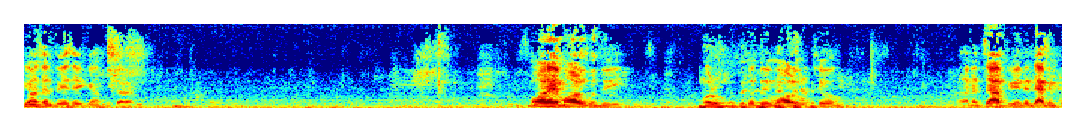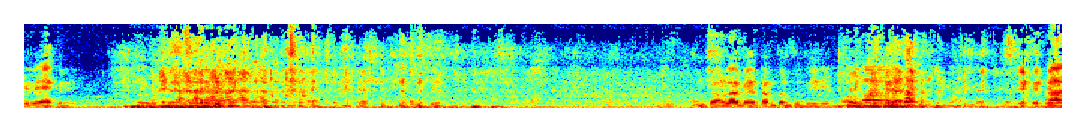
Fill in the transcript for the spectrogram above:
ક્યાં છે દ્વેષ ય ક્યાં શું મોડે મોડું બધું. બરોબર બધું મોડું અને ચા પીએ એટલે જાગૃતિ રહ્યા કરે. કહે તમ તમ તું જોઈએ હા. હા.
